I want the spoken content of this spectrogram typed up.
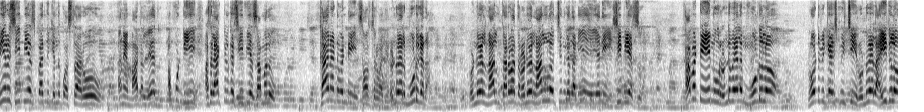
మీరు సిపిఎస్ పరిధి కిందకు వస్తారు అనే మాట లేదు. అప్పుడు అసలు యాక్చువల్గా సిపిఎస్ అమలు కానటువంటి సంవత్సరం అది రెండు వేల మూడు కదా. రెండు వేల నాలుగు తర్వాత రెండు వేల నాలుగులో వచ్చింది కదా అది సిపిఎస్ కాబట్టి నువ్వు రెండు వేల మూడులో నోటిఫికేషన్ ఇచ్చి రెండు వేల ఐదులో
